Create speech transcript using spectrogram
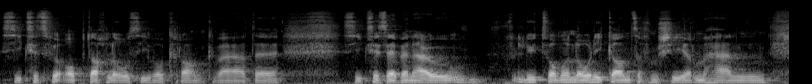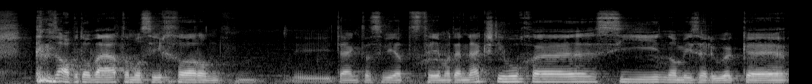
sei es jetzt für Obdachlose, die krank werden, sei es eben auch Leute, die wir noch nicht ganz auf dem Schirm haben. Aber da werden wir sicher, und ich denke, das wird das Thema der nächste Woche sein, noch müssen schauen,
